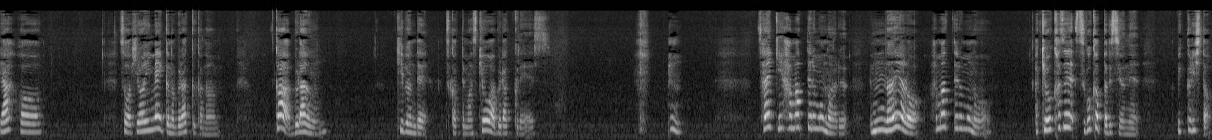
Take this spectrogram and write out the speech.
ヤッホー。そうヒロインメイクのブラックかな。かブラウン気分で使ってます。今日はブラックです。最近ハマってるものある。んなんやろ。ハマってるもの。あ今日風すごかったですよね。びっくりした。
